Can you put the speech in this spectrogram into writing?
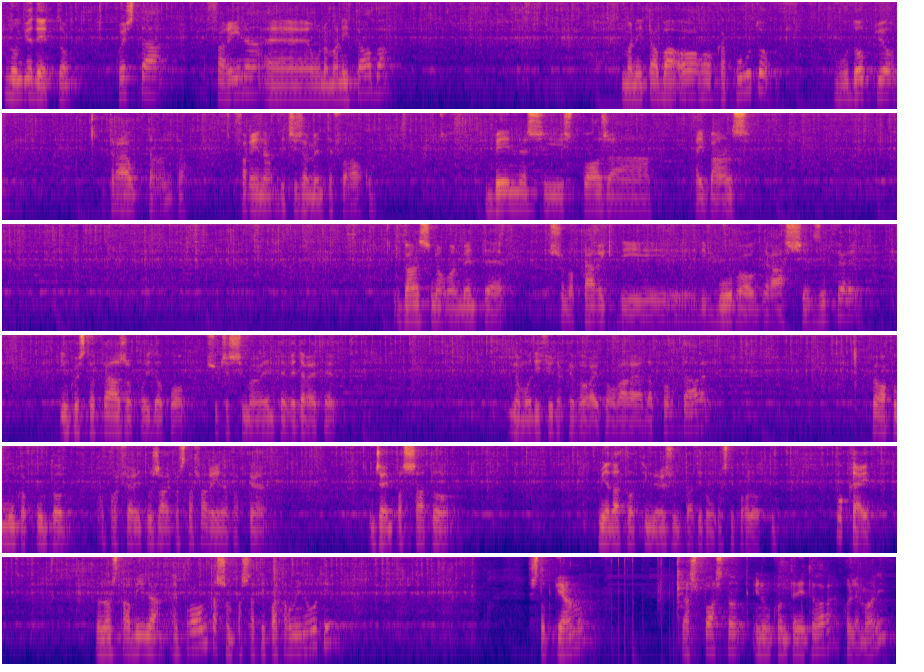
Non vi ho detto questa farina è una Manitoba, Manitoba Oro Caputo W 380, farina decisamente forte. Ben si sposa ai buns. I buns normalmente sono carichi di, di burro, grassi e zuccheri. In questo caso poi dopo successivamente vedrete la modifica che vorrei provare ad apportare. Però comunque appunto ho preferito usare questa farina perché già in passato mi ha dato ottimi risultati con questi prodotti. Ok la nostra biga è pronta sono passati 4 minuti. Stoppiamo. La sposto in un contenitore con le mani.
